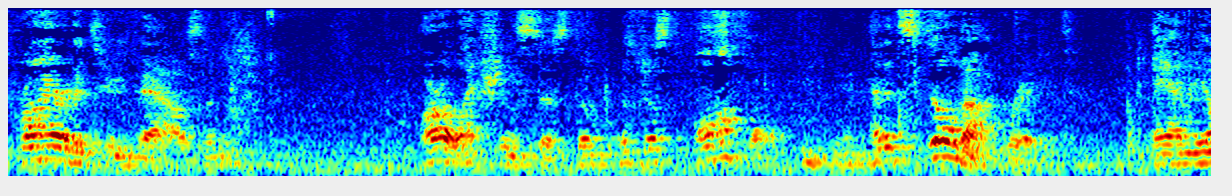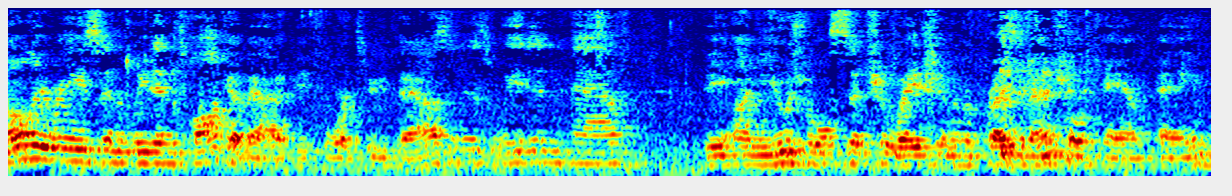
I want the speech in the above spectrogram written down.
prior to 2000, our election system was just awful. And it's still not great. And the only reason we didn't talk about it before 2000 is we didn't have the unusual situation in a presidential campaign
